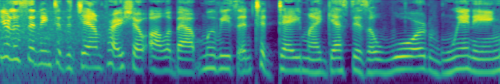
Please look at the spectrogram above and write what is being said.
You're listening to the Jan Price Show, all about movies. And today my guest is award winning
